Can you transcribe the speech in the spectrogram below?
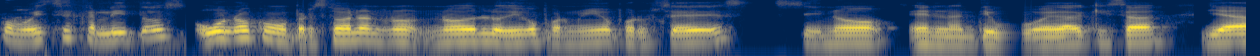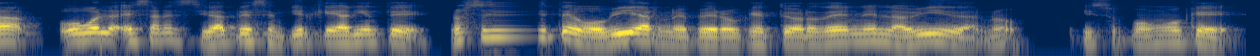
como dices Carlitos, uno como persona, no, no lo digo por mí o por ustedes, sino en la antigüedad quizá, ya hubo esa necesidad de sentir que alguien te, no sé si te gobierne, pero que te ordene la vida, ¿no? Y supongo que,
